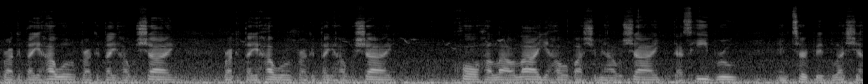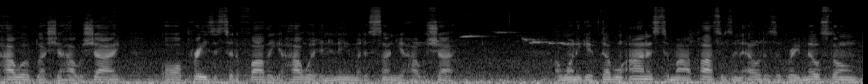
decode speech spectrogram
Barakatah Yahweh, Barakatah Yahawashi, Barakatah Yahweh, Barakatah Yahawashi, Call Halal La, Yahweh BaHaSham Yahweh Shai, that's Hebrew, interpret Bless Yahweh, Bless Yahawashi, all praises to the Father Yahweh in the name of the Son Yahweh Shai. I want to give double honors to my apostles and elders of Great Millstone,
